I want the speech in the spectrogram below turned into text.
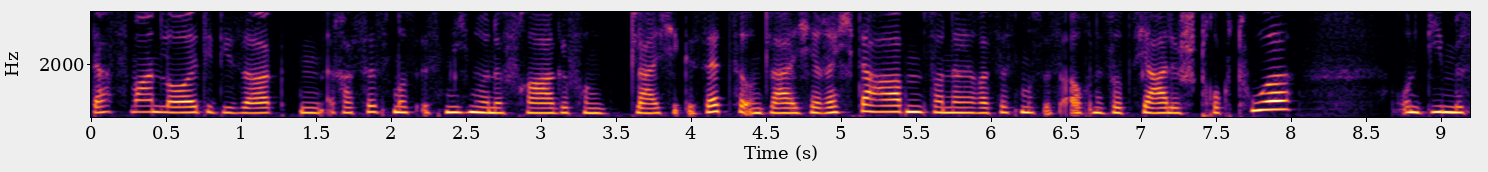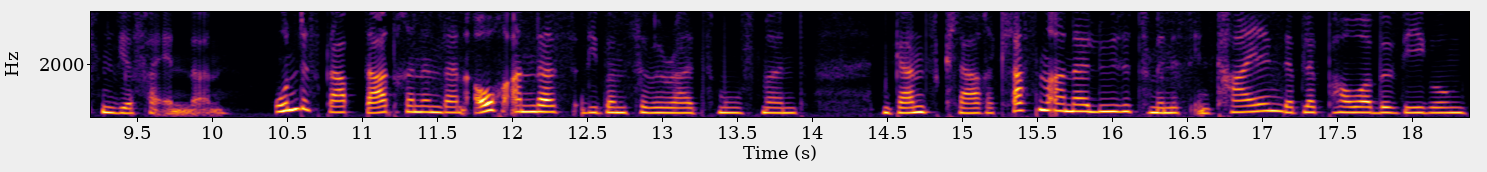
Das waren Leute, die sagten, Rassismus ist nicht nur eine Frage von gleiche Gesetze und gleiche Rechte haben, sondern Rassismus ist auch eine soziale Struktur und die müssen wir verändern. Und es gab da drinnen dann auch anders wie beim Civil Rights Movement eine ganz klare Klassenanalyse, zumindest in Teilen der Black Power Bewegung,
